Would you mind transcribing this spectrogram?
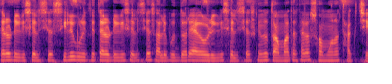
তেরো ডিগ্রি সেলসিয়াস, শিলিগুড়িতে তেরো ডিগ্রি সেলসিয়াস, আলিপুরদুয়ারে এগারো ডিগ্রি সেলসিয়াস কিন্তু তাপমাত্রা থাকার সম্ভাবনা থাকছে।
